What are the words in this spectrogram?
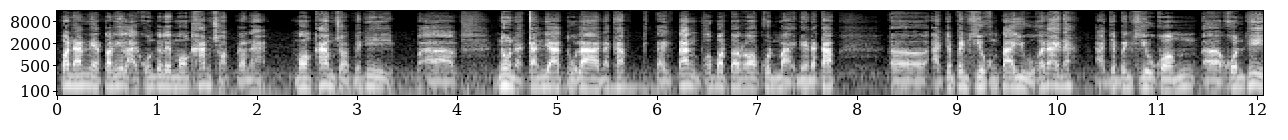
เพราะนั้นเนี่ยตอนนี้หลายคนก็เลยมองข้ามช็อตแล้วนะมองข้ามช็อตไปที่นู่นกันยาตุลานะครับ แต่งตั้งพบตรคนใหม่เนี่ยนะครับอาจจะเป็นคิวของตายอยู่ก็ได้นะ อาจจะเป็นคิวของอคนที่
